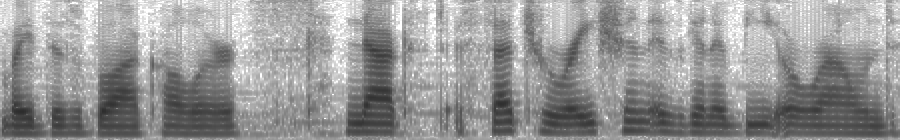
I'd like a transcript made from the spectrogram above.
by this black color. Next, saturation is going to be around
